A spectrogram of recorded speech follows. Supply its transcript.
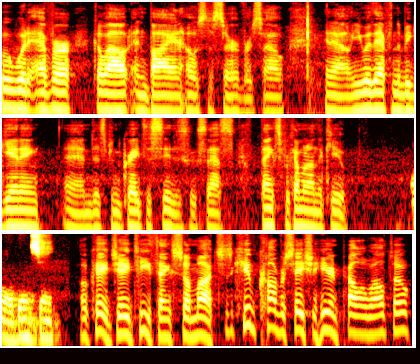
Who would ever go out and buy and host a server? So, you know, you were there from the beginning and it's been great to see the success. Thanks for coming on theCUBE. All right, thanks, John. Okay, JT, thanks so much. This is a CUBE Conversation here in Palo Alto.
